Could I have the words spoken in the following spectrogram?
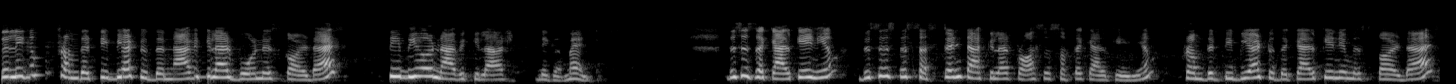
the ligament from the tibia to the navicular bone is called as tibio-navicular ligament. This is the calcaneum. This is the sustentacular process of the calcaneum. From the tibia to the calcaneum is called as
